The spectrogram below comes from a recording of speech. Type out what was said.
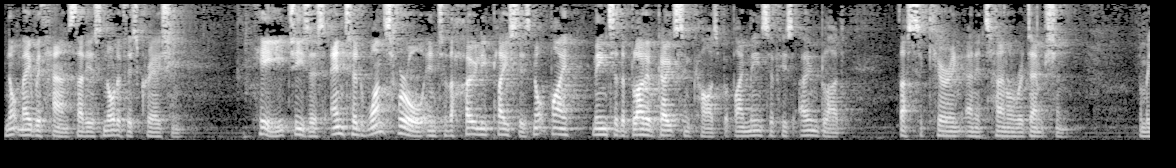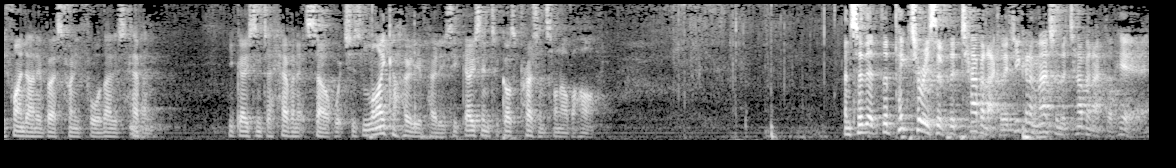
not made with hands, that is, not of this creation he, Jesus, entered once for all into the holy places, not by means of the blood of goats and calves, but by means of his own blood, thus securing an eternal redemption. And we find out in verse 24 that is heaven. He goes into heaven itself, which is like a holy of holies. He goes into God's presence on our behalf. And so the, the picture is of the tabernacle. If you can imagine the tabernacle here,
